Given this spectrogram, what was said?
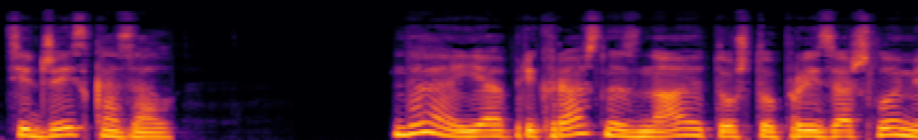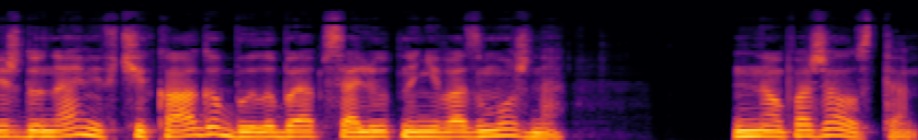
Тиджей сказал, «Да, я прекрасно знаю, то, что произошло между нами в Чикаго, было бы абсолютно невозможно. Но, пожалуйста,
